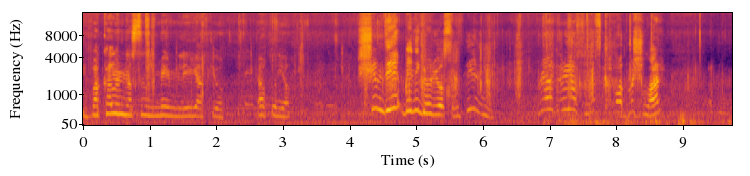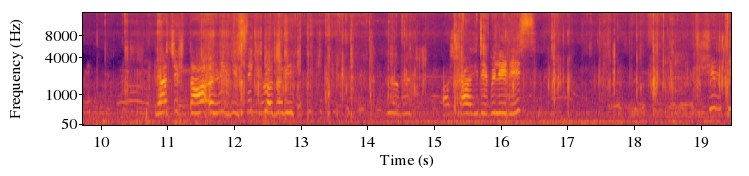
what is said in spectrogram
Bir bakalım nasıl memli yapıyor. Yapılıyor. Şimdi beni görüyorsunuz değil mi? Buraya görüyorsunuz kapatmışlar. Birazcık daha öne girsek burada bir aşağı gidebiliriz. Şimdi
